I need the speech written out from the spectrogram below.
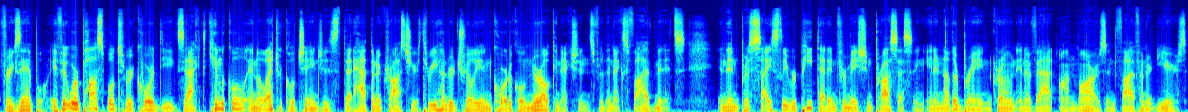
For example, if it were possible to record the exact chemical and electrical changes that happen across your 300 trillion cortical neural connections for the next five minutes, and then precisely repeat that information processing in another brain grown in a vat on Mars in 500 years,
